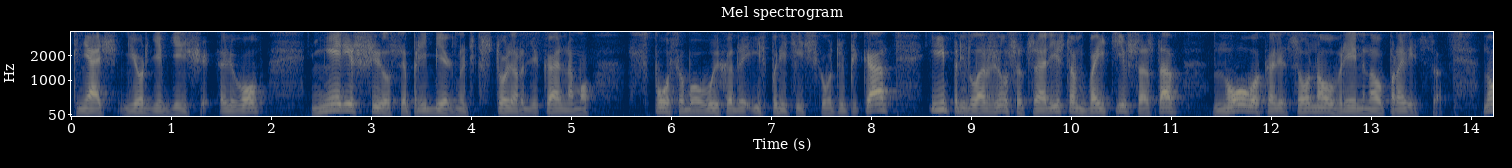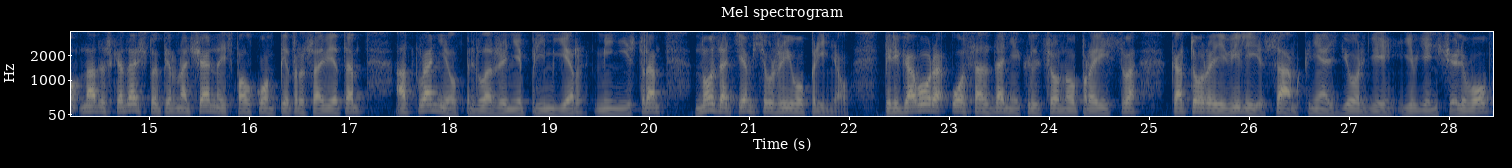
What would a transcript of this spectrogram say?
князь Георгий Евгеньевич Львов, не решился прибегнуть к столь радикальному способу выхода из политического тупика и предложил социалистам войти в состав нового коалиционного временного правительства – ну, надо сказать, что первоначально исполком Петросовета отклонил предложение премьер-министра, но затем все же его принял. Переговоры о создании коалиционного правительства, которые вели сам князь Георгий Евгеньевич Львов,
